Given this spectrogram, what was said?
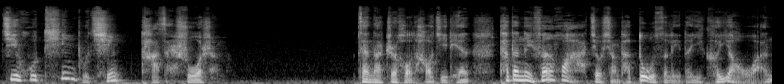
几乎听不清他在说什么。在那之后的好几天，他的那番话就像他肚子里的一颗药丸，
